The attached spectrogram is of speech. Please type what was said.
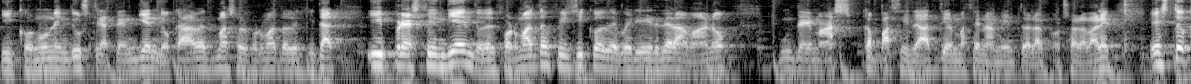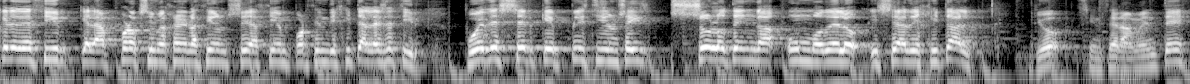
y con una industria tendiendo cada vez más al formato digital y prescindiendo del formato físico debería ir de la mano de más capacidad de almacenamiento de la consola, ¿vale? Esto quiere decir que la próxima generación sea 100% digital, es decir, puede ser que PlayStation 6 solo tenga un modelo y sea digital. Yo, sinceramente,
